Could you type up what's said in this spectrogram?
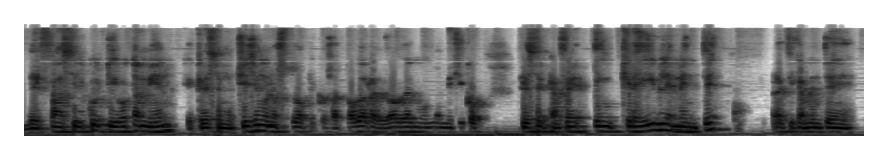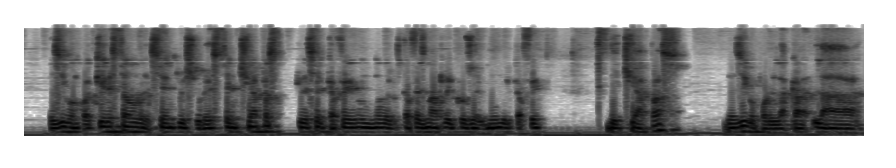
de fácil cultivo también, que crece muchísimo en los trópicos, a todo alrededor del mundo. En México crece el café increíblemente, prácticamente, les digo, en cualquier estado del centro y sureste. En Chiapas crece el café, uno de los cafés más ricos del mundo, el café de Chiapas. Les digo, por la, la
